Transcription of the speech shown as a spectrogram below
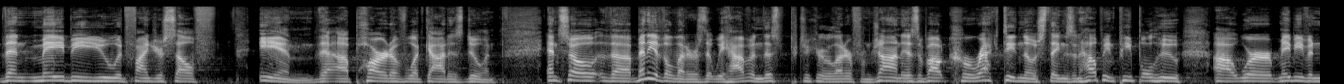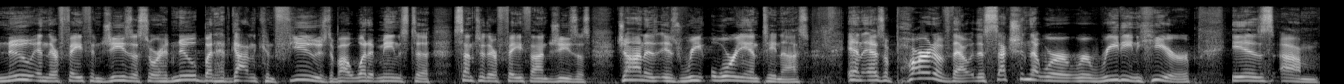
then maybe you would find yourself in the uh, part of what God is doing. And so the many of the letters that we have, and this particular letter from John is about correcting those things and helping people who uh, were maybe even new in their faith in Jesus or had knew but had gotten confused about what it means to center their faith on Jesus. John is, is reorienting us. And as a part of that, the section that we're, we're reading here is, um,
